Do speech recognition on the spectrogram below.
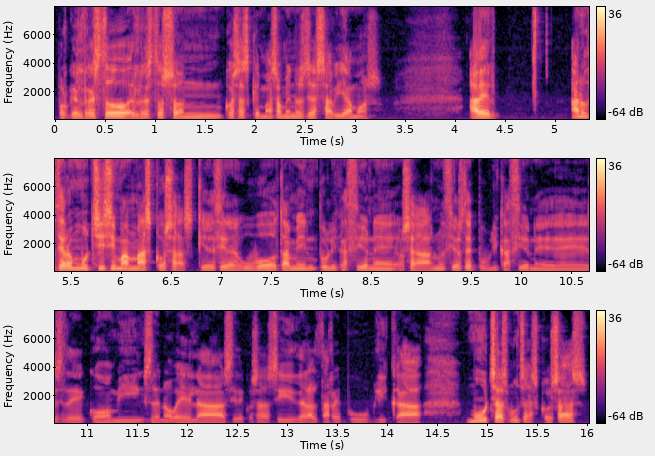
Porque el resto, el resto son cosas que más o menos ya sabíamos. A ver, anunciaron muchísimas más cosas. Quiero decir, hubo también publicaciones, o sea, anuncios de publicaciones de cómics, de novelas y de cosas así, de la Alta República. Muchas, muchas cosas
